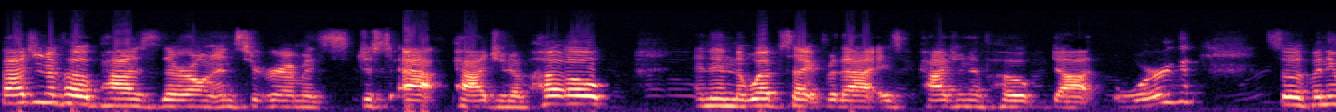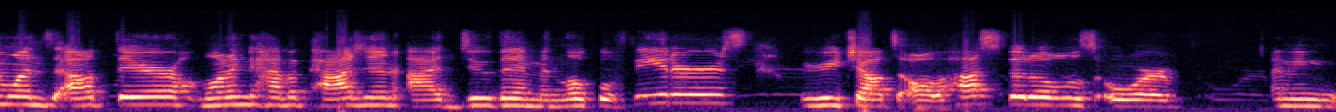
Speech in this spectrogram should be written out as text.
Pageant of Hope has their own Instagram. It's just at Pageant of Hope. And then the website for that is pageantofhope.org. So if anyone's out there wanting to have a pageant, I do them in local theaters. We reach out to all the hospitals, or, I mean,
